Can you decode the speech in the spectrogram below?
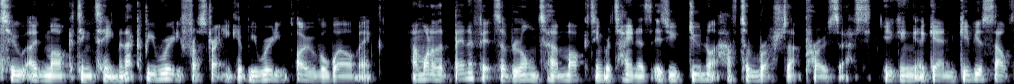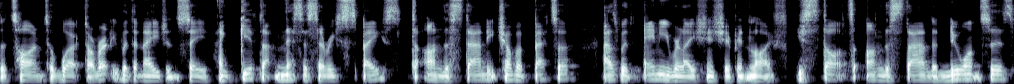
to a marketing team. And that could be really frustrating, it could be really overwhelming. And one of the benefits of long term marketing retainers is you do not have to rush that process. You can, again, give yourself the time to work directly with an agency and give that necessary space to understand each other better as with any relationship in life, you start to understand the nuances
